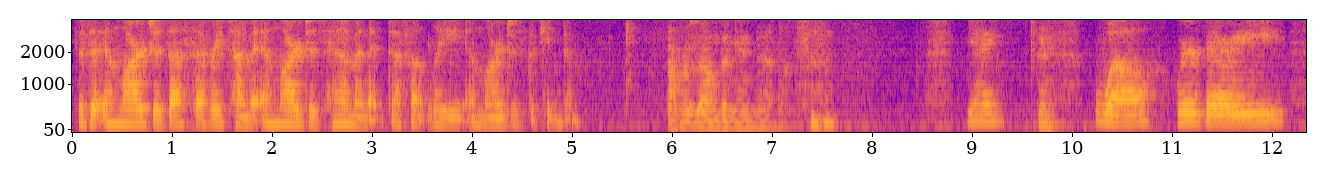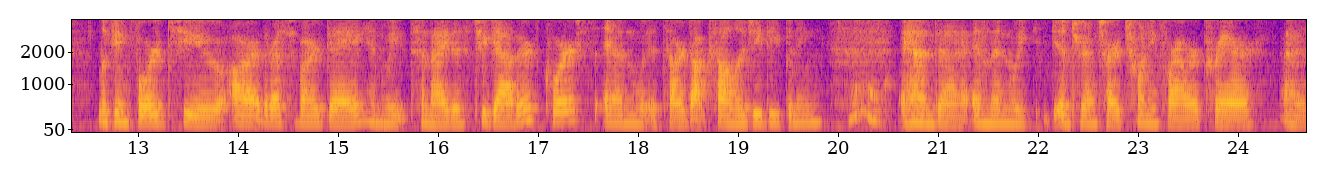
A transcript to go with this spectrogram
Because it enlarges us every time. It enlarges him and it definitely enlarges the kingdom. A resounding amen. Yay. Well, we're very looking forward to our the rest of our day, and we tonight is to gather, of course, and it's our doxology deepening, and uh, and then we enter into our twenty four hour prayer, uh,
